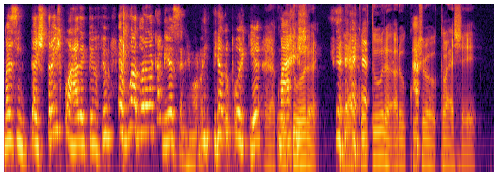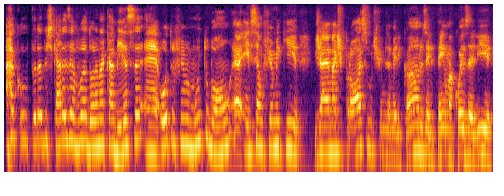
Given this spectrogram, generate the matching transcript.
mas assim, das três porradas que tem no filme, é voadora na cabeça, meu irmão. Não entendo porquê. É a cultura. Mas... É a cultura, era o cultural clash aí a cultura dos caras é voadora na cabeça. É outro filme muito bom. É, esse é um filme que já é mais próximo de filmes americanos. Ele tem uma coisa ali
